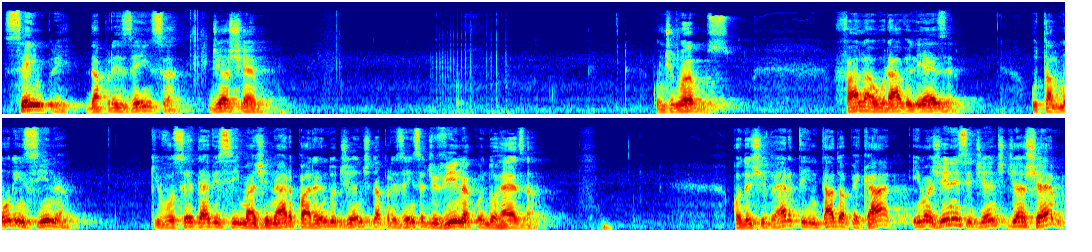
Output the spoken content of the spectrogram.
sempre da presença de Hashem. Continuamos. Fala Urav Eliezer. O Talmud ensina que você deve se imaginar parando diante da presença divina quando reza. Quando estiver tentado a pecar, imagine-se diante de Hashem.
